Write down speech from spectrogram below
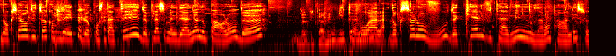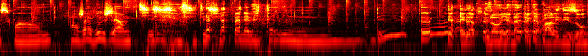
Donc, chers auditeurs, comme vous avez pu le constater, depuis la semaine dernière, nous parlons de... De vitamines. Voilà. Donc, selon vous, de quelle vitamine nous allons parler ce soir? Alors, j'avoue que j'ai un petit. J'ai pas la vitamine D. E. Elle a- non, il y en a un qui a parlé des os.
